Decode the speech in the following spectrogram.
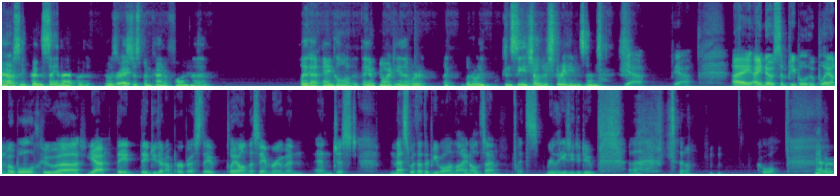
I obviously couldn't say that, but it was, right. it's just been kind of fun to play yeah. that angle of it. They have no idea that we're like literally can see each other's screens and yeah, yeah. I I know some people who play on mobile who uh yeah they they do that on purpose. They play all in the same room and and just mess with other people online all the time. It's really easy to do. Uh, so cool. Yeah,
